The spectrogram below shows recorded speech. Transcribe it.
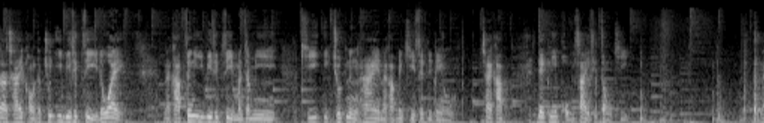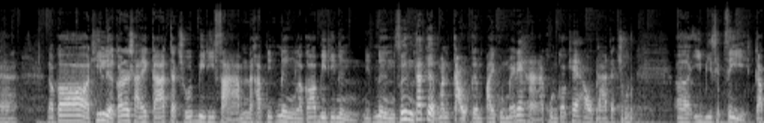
จะใช้ของจากชุด EB 14 ด้วยนะครับ ซึ่ง EB 14 มันจะมีคีย์อีกชุดหนึ่งให้นะครับ เป็นคีย์เซติเนลใช่ครับ เด็กนี้ผมใส่ 12 คีย์นะฮะแล้วก็ที่เหลือก็จะใช้การ์ดจากชุด BT3 นะครับนิดนึงแล้วก็ BT1 นิดนึง ซึ่งถ้าเกิดมันเก่าเกินไปคุณไม่ได้หา คุณก็แค่เอาการ์ดจากชุดเอ่อ EB14 กับ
